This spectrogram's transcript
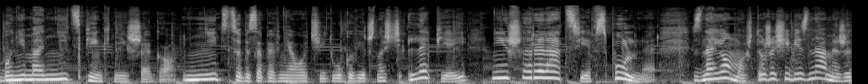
bo nie ma nic piękniejszego, nic, co by zapewniało ci długowieczność lepiej niż relacje wspólne, znajomość, to, że siebie znamy, że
